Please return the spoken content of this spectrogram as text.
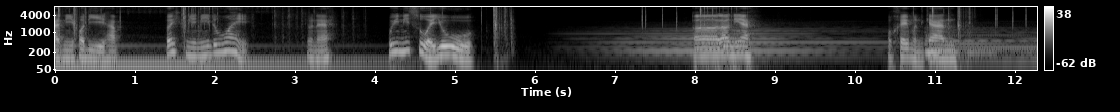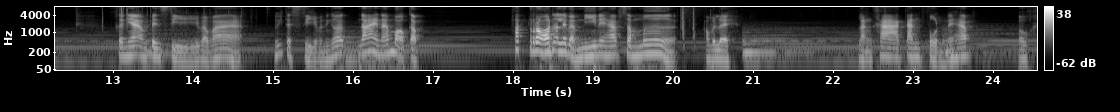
อันนี้พอดีครับ เฮ้ย มีอันนี้ด้วย เดี๋ยวนะวินี้สวยอยู่ เออแล้วเนี้ย โอเคเหมือนกันคือเนี้ยมันเป็นสีแบบว่าเฮ้ยแต่สีมันก็ได้นะเหมาะกับพักร้อนอะไรแบบนี้นะครับซัมเมอร์เอาไปเลย หลังคากันฝนนะครับ โอเค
